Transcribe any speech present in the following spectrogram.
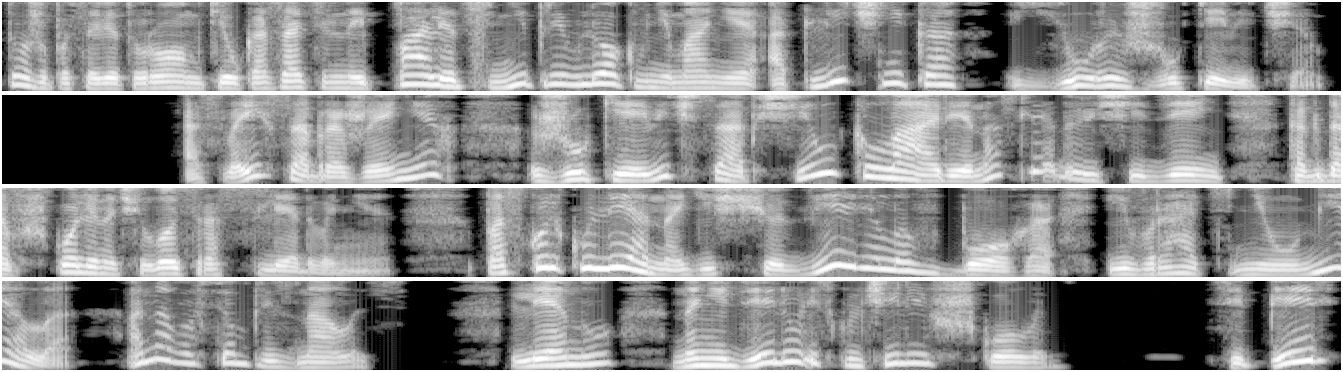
тоже по совету Ромки, указательный палец не привлек внимания отличника Юры Жукевича. О своих соображениях Жукевич сообщил Кларе на следующий день, когда в школе началось расследование. Поскольку Лена еще верила в Бога и врать не умела, она во всем призналась. Лену на неделю исключили из школы. Теперь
